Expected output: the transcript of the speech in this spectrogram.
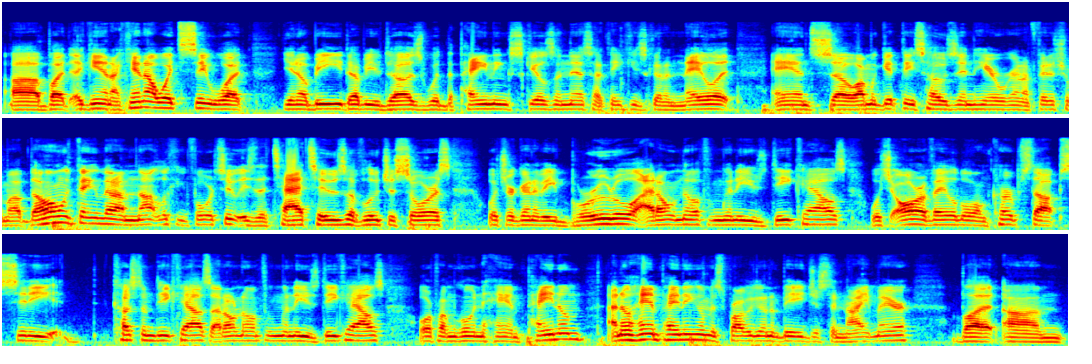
Uh, but again, I cannot wait to see what you know BEW does with the painting skills in this. I think he's going to nail it, and so I'm gonna get these hoes in here. We're gonna finish them up. The only thing that I'm not looking forward to is the tattoos of Luchasaurus, which are to be brutal. I don't know if I'm going to use decals, which are available on Curbstop City custom decals. I don't know if I'm going to use decals or if I'm going to hand paint them. I know hand painting them is probably going to be just a nightmare, but um,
